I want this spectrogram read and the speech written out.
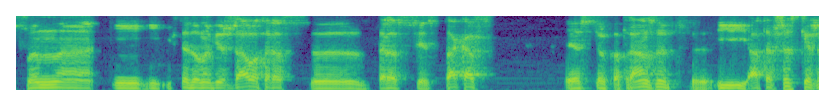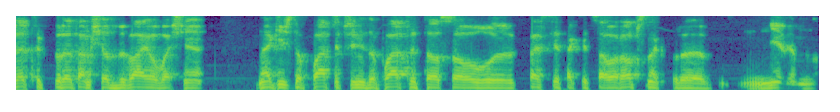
słynne i, i, i wtedy ono wjeżdżało. Teraz, e, teraz jest zakaz, jest tylko tranzyt, i, a te wszystkie rzeczy, które tam się odbywają właśnie na jakieś dopłaty czy niedopłaty, to są e, kwestie takie całoroczne, które nie wiem, no,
